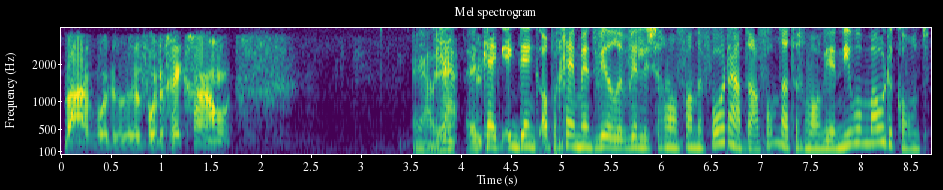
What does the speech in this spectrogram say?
Waar worden we voor de gek gehouden? Nou ja, eh, kijk, ik denk op een gegeven moment willen, willen ze gewoon van de voorraad af... omdat er gewoon weer nieuwe mode komt.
